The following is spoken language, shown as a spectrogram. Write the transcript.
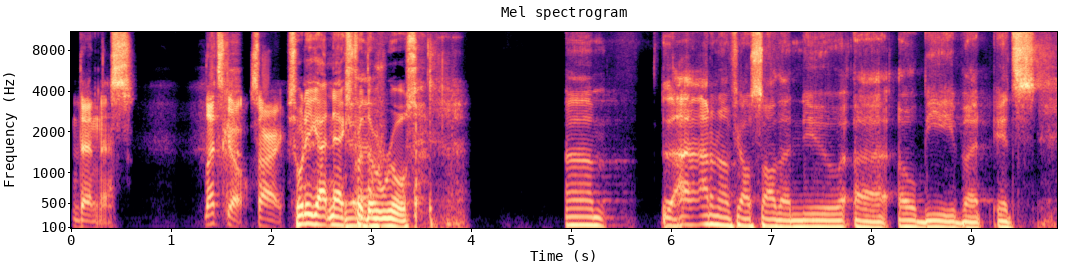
than this. Let's go. Sorry. So what do you got next yeah. for the rules? Um, I, I, don't know if y'all saw the new uh, OB, but it's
